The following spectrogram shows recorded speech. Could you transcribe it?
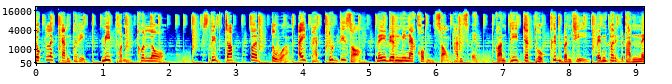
ยกเลิกการผลิตมีผลทั่วโลก Steve Jobs เปิดตัว iPad รุ่นที่ 2 ในเดือนมีนาคม 2011 ก่อนที่จะถูกขึ้นบัญชี เป็นผลิตภัณฑ์ใน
